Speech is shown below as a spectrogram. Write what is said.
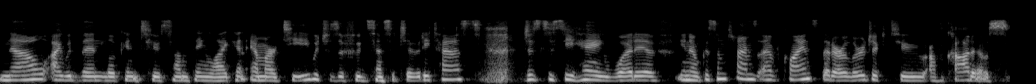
now I would then look into something like an MRT, which is a food sensitivity test, just to see, hey, what if, you know, because sometimes I have clients that are allergic to avocados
